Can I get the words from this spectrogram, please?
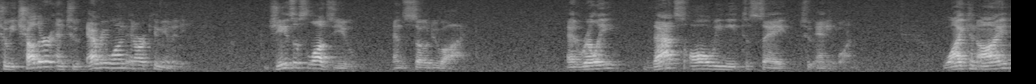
to each other and to everyone in our community. Jesus loves you, and so do I. And really, that's all we need to say to anyone. Why can I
